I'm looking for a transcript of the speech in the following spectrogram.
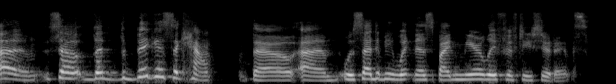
Um, so the the biggest account though um, was said to be witnessed by nearly 50 students.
